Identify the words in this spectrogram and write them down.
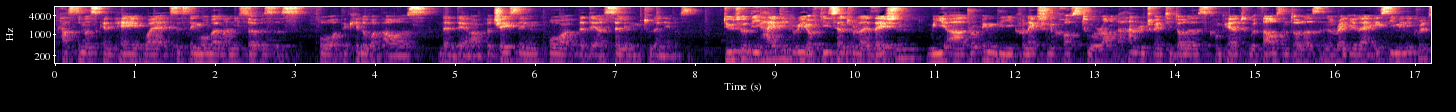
customers can pay via existing mobile money services for the kilowatt hours that they are purchasing or that they are selling to their neighbors. Due to the high degree of decentralization, we are dropping the connection cost to around $120 compared to $1,000 in a regular AC mini grid.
